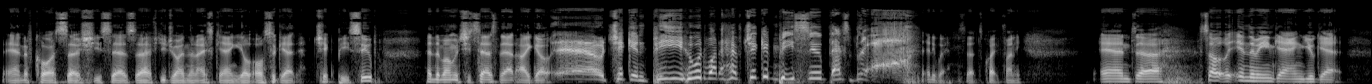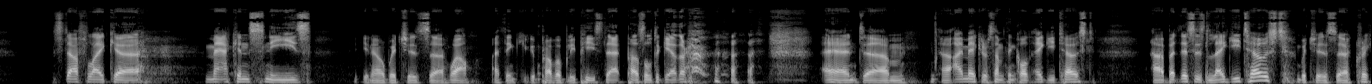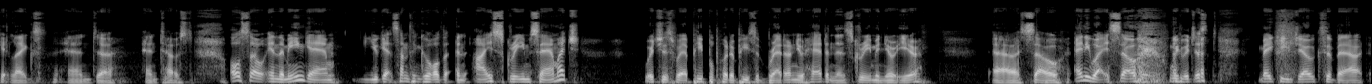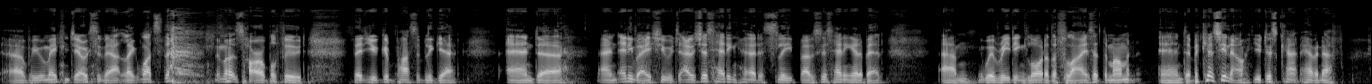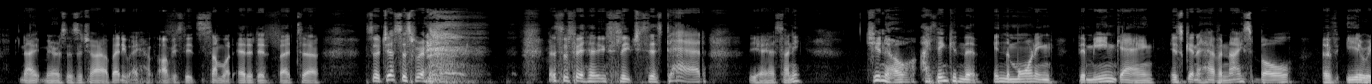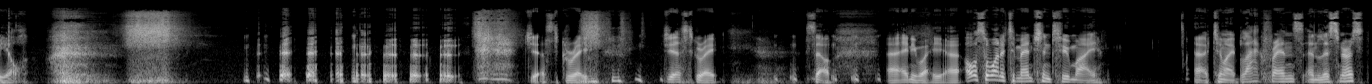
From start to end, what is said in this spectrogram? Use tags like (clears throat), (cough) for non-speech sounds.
and of course uh, she says uh, if you join the nice gang, you'll also get chickpea soup. And the moment she says that, I go, "Ew, chicken pea! Who would want to have chicken pea soup? That's anyway." So that's quite funny. And uh, so in the mean gang, you get stuff like uh, mac and sneeze, you know, which is uh, well, I think you could probably piece that puzzle together. (laughs) and um, uh, I make her something called eggy toast. Uh, but this is leggy toast, which is uh, cricket legs and uh, and toast. Also, in the mean game, you get something called an ice cream sandwich, which is where people put a piece of bread on your head and then scream in your ear. Uh, so anyway, so (laughs) we were just making jokes about uh, we were making jokes about like what's the (laughs) the most horrible food that you could possibly get, and and anyway, she was, I was just heading her to sleep. I was just heading her to bed. Um, we're reading Lord of the Flies at the moment, and because you know you just can't have enough nightmares as a child. But anyway, obviously it's somewhat edited. But uh, so just as we're (laughs) as we're heading to sleep, she says, "Dad, yes, honey, do you know? I think in the in the morning, the mean gang is going to have a nice bowl of Ariel." (laughs) just great, just great. So, uh, anyway, uh, also wanted to mention to my uh, to my black friends and listeners,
